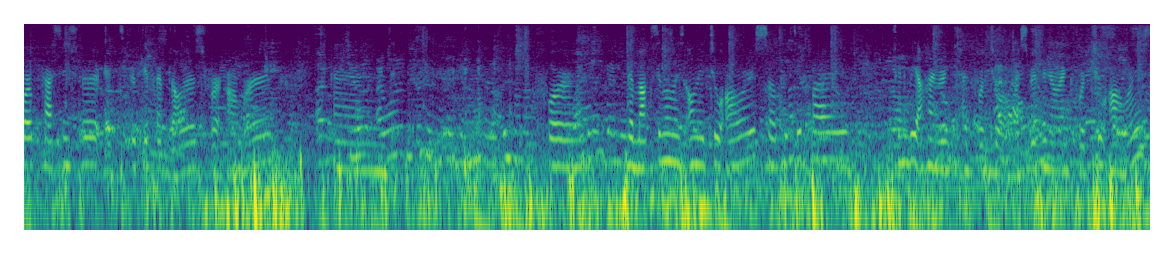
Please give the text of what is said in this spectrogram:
For passenger, it's fifty-five dollars per hour, and for the maximum is only two hours, so fifty-five. It's gonna be 110 for two hours. We're gonna rent for two hours.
